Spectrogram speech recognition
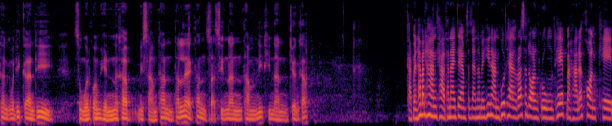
ท่านกรรมธิการที่สงวนความเห็นนะครับ มีสามท่าน ท่านแรกท่านสศินันท์ธรรมนิธินันเชิญครับกลับเป็นท่านประธานค่ะทนายแจมสัญญาณธรรมที่นันผู้แทนราษฎรกรุงเทพมหานครเขต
